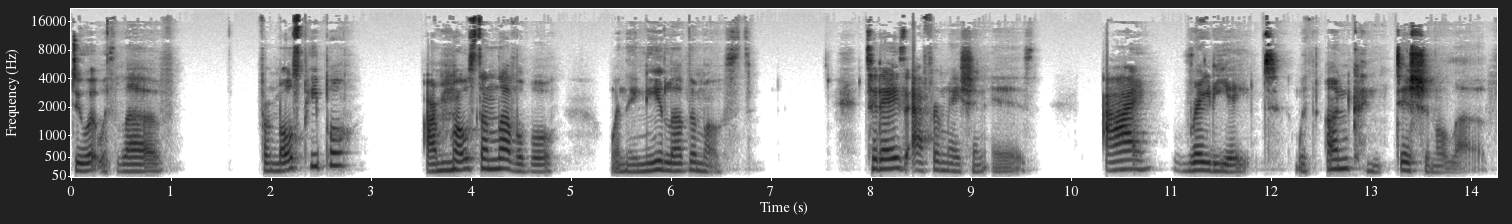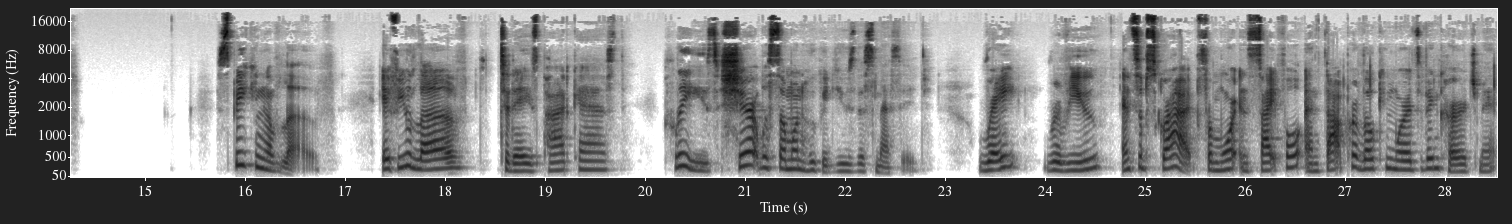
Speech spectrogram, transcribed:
do it with love. For most people, are most unlovable when they need love the most. Today's affirmation is I radiate with unconditional love. Speaking of love, if you loved today's podcast, please share it with someone who could use this message. Rate, review, and subscribe for more insightful and thought provoking words of encouragement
